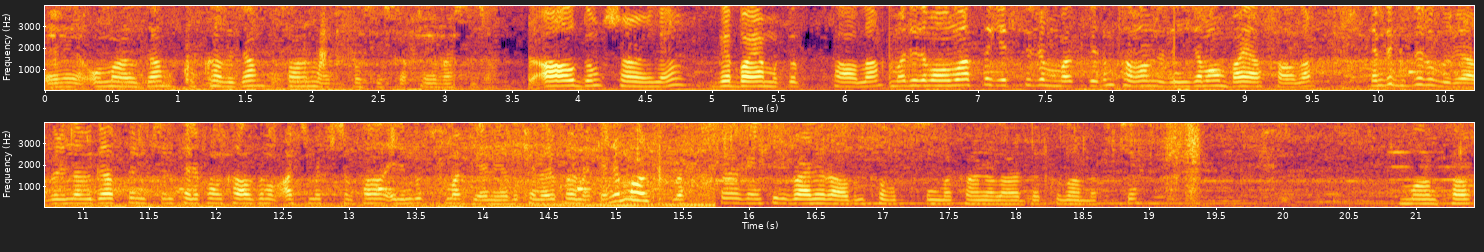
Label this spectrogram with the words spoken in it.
Ee, onu alacağım, koku alacağım. Sonra market alışveriş yapmaya başlayacağız. Aldım şöyle ve bayağı mıknatısı sağlam. Ama dedim olmazsa getiririm bak dedim. Tamam dedim yiyeceğim ama bayağı sağlam. Hem de güzel olur ya böyle navigasyon için, telefon kaldığı zaman açmak için falan elimde tutmak yerine ya da kenara koymak yerine mantıklı. Şöyle renkli biberler aldım tavuk için, makarnalarda kullanmak için. Mantar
